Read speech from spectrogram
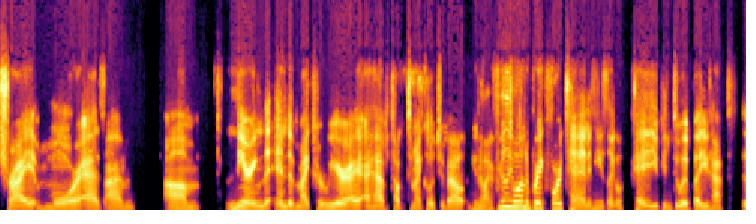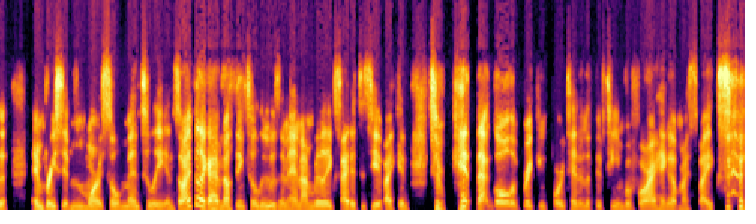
try it more as i'm um nearing the end of my career, I, I, have talked to my coach about, you know, I really want to break 410. And he's like, okay, you can do it, but you have to embrace it more so mentally. And so I feel like I have nothing to lose. And, and I'm really excited to see if I can to hit that goal of breaking 410 in the 15 before I hang up my spikes.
